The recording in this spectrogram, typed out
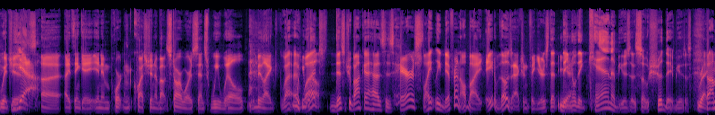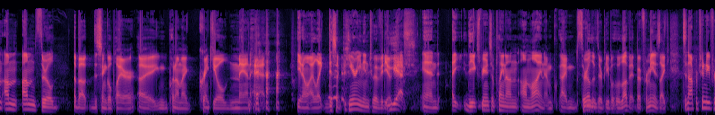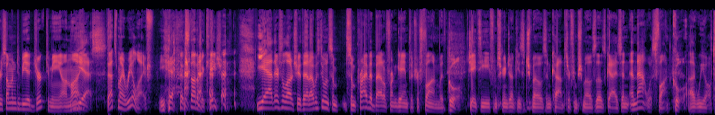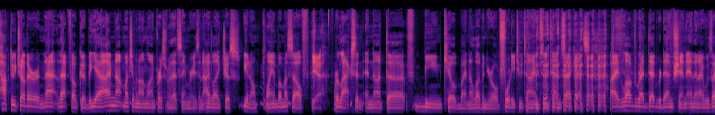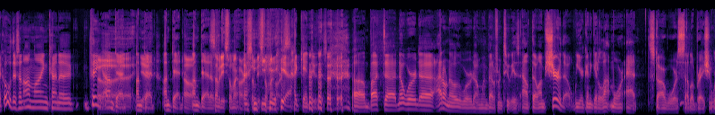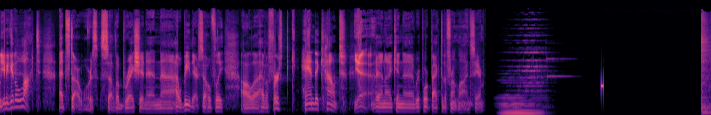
Which is, Yeah. uh, I think, a, an important question about Star Wars, since we will be like, what? What? This Chewbacca has his hair slightly different. I'll buy eight of those action figures that they Yeah. know they can abuse us. So should they abuse us? Right. But I'm, I'm, I'm thrilled about the single player. I put on my cranky old man hat. you know, I like disappearing into a video Yes. game, and I, the experience of playing on online, I'm I'm thrilled Mm. if there are people who love it. But for me, it's like it's an opportunity for someone to be a jerk to me online. Yes. that's my real life. Yeah. it's not a vacation. Yeah, there's a lot of truth to that. I was doing some some private Battlefront games which were fun with Cool. JTE from Screen Junkies and Schmoes and Cobster from Schmoes, those guys, and, and that was fun. Cool. Uh, we all talked to each other, and that that felt good. But yeah, I'm not much of an online person for that same reason. I like just you know playing by myself. Yeah. relaxing and not uh, being killed by an 11 year old 42 times in 10 seconds. I loved Red Dead Redemption, and then I was like, oh, there's an online kind of thing. I'm dead. I'm yeah. dead. I'm dead. Oh, I'm dead. Somebody stole my horse. Somebody stole my horse. yeah, I can't do this. um, but uh, no word. Uh, I don't know the word on when Battlefront 2 is out, though. I'm sure, though, we are going to get a lot more at Star Wars Celebration. We're going to get a lot at Star Wars Celebration, and uh, I will be there. So hopefully, I'll uh, have a first hand account. Yeah. And I can uh, report back to the front lines here.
